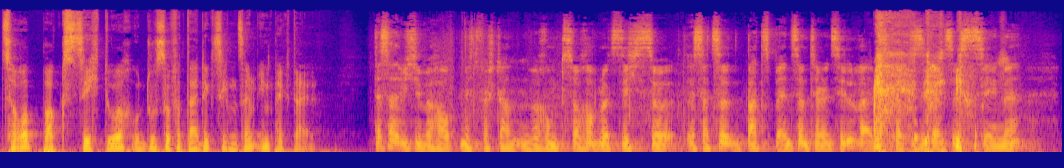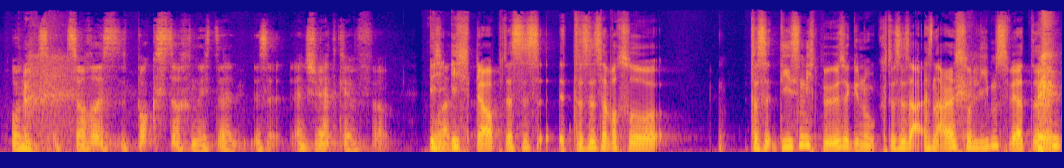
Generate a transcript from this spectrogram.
Zorro boxt sich durch und Duso verteidigt sich mit seinem Impact-Teil. Das habe ich überhaupt nicht verstanden, warum Zorro plötzlich so. Es hat so Bud Spencer und Terence Hill Vibes gehabt, diese ganze Szene. Und Zorro ist, boxt doch nicht, er ist ein Schwertkämpfer. Ich, What? ich glaube, das ist, das ist einfach so. Das, die sind nicht böse genug. Das, ist, das sind alles so liebenswerte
